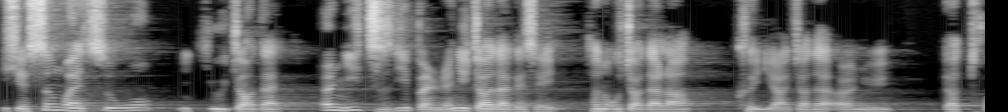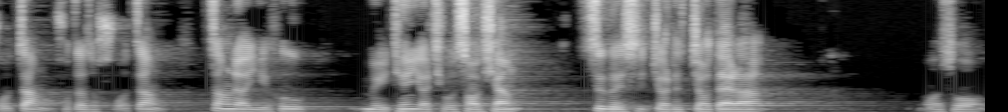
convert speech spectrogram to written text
一些身外之物有交代，而你自己本人你交代给谁？他说我交代了，可以啊，交代儿女要土葬或者是火葬，葬了以后每天要求烧香，这个是交的交代了。我说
